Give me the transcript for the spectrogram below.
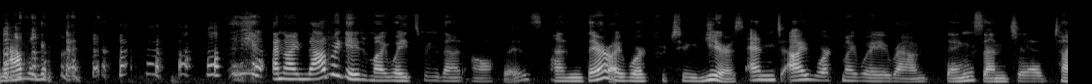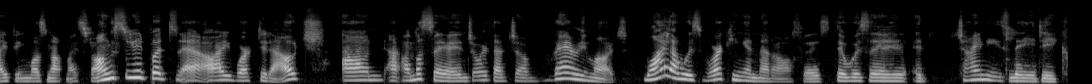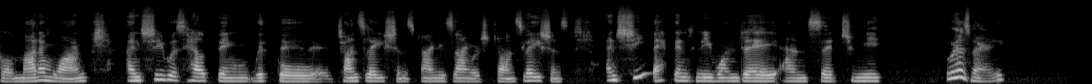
and I navigated my way through that office. And there I worked for two years. And I worked my way around things. And uh, typing was not my strong suit, but uh, I worked it out. And I must say, I enjoyed that job very much. While I was working in that office, there was a, a Chinese lady called Madame Wang, and she was helping with the translations, Chinese language translations. And she beckoned me one day and said to me, Rosemary,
